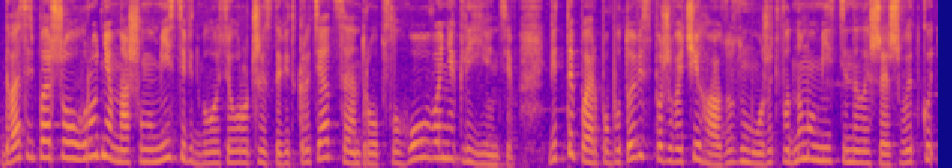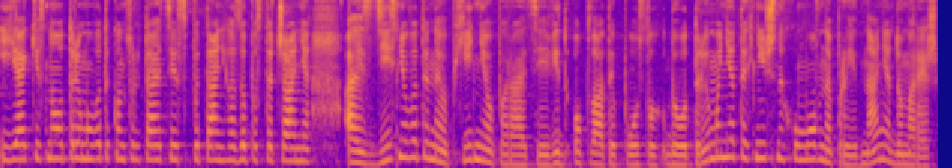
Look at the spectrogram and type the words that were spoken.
21 грудня в нашому місті відбулося урочисте відкриття центру обслуговування клієнтів. Відтепер побутові споживачі газу зможуть в одному місці не лише швидко і якісно отримувати консультації з питань газопостачання, а й здійснювати необхідні операції від оплати послуг до отримання технічних умов на приєднання до мереж.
